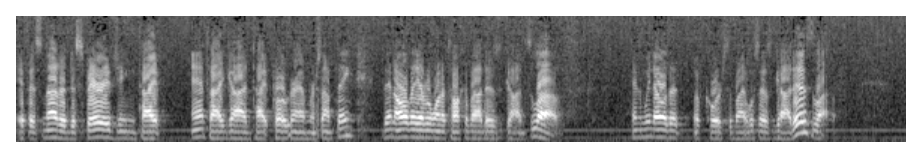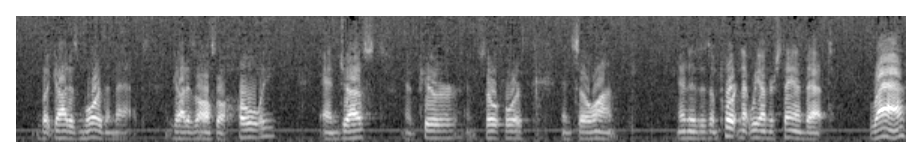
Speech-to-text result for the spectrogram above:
If it's not a disparaging type, anti-God type program or something, then all they ever want to talk about is God's love. And we know that, of course, the Bible says God is love. But God is more than that. God is also holy and just and pure and so forth and so on. And it is important that we understand that wrath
